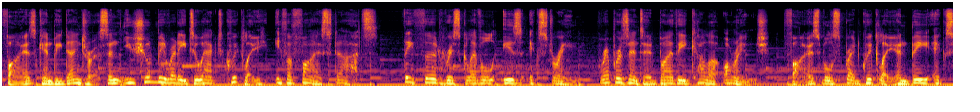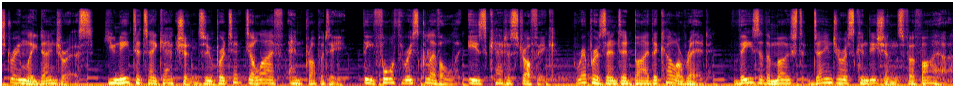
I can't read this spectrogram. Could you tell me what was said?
Fires can be dangerous and you should be ready to act quickly if a fire starts. The third risk level is extreme, represented by the colour orange. Fires will spread quickly and be extremely dangerous. You need to take action to protect your life and property. The fourth risk level is catastrophic, represented by the colour red. These are the most dangerous conditions for fire.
